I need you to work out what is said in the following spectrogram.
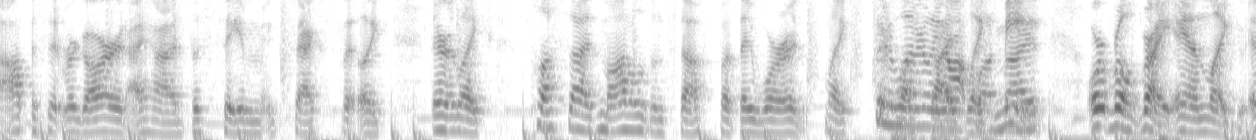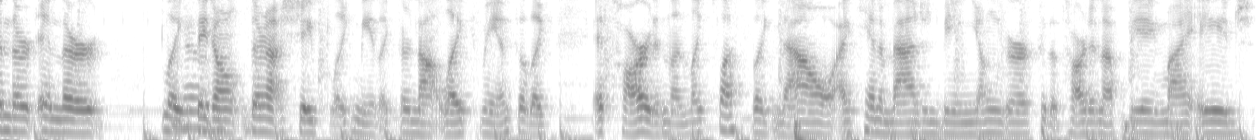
opposite regard, I had the same exact, but like, they're like plus size models and stuff, but they weren't like They're plus literally size not like plus me. size. Or well, right, and like, and they're and they're like Yeah. they don't they're not shaped like me like they're not like me and so like it's hard and then like plus like now i can't imagine being younger because it's hard enough being my age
